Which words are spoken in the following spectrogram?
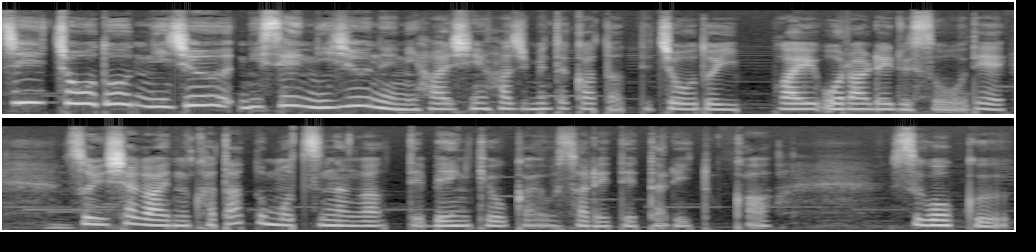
じちょうど20 2020年に配信始めた方ってちょうどいっぱいおられるそうで、うん。そういう社外の方ともつながって勉強会をされてたりとかすごく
